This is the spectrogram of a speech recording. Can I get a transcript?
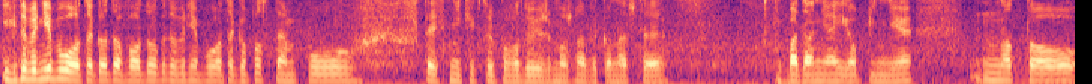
i gdyby nie było tego dowodu, gdyby nie było tego postępu w techniki, który powoduje, że można wykonać te badania i opinie, no to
